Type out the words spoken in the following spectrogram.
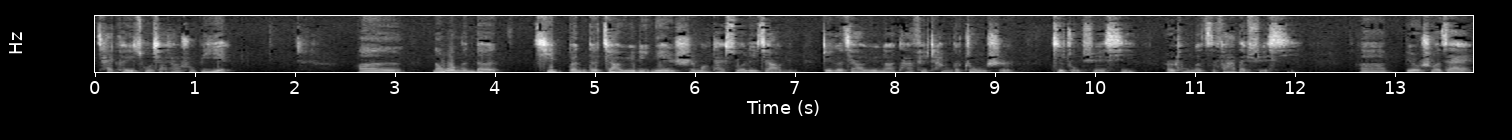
才可以从小橡树毕业。嗯，那我们的基本的教育理念是蒙台梭利教育，这个教育呢，它非常的重视自主学习，儿童的自发的学习。啊，比如说在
